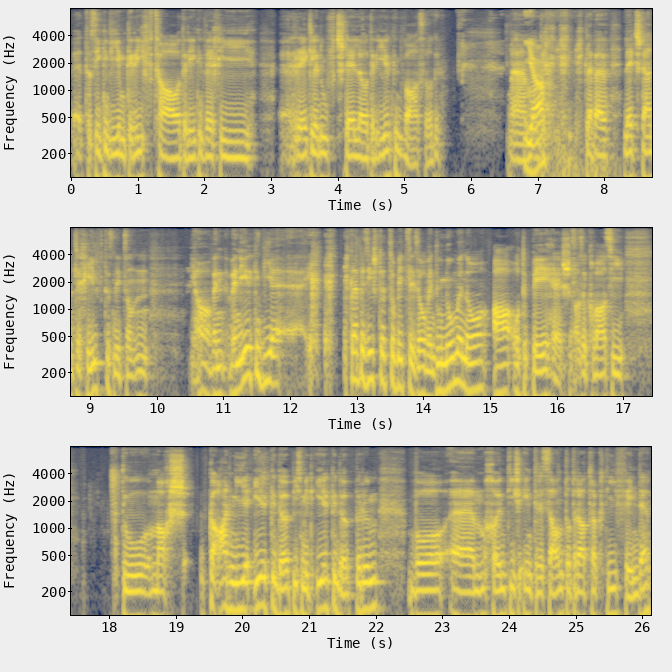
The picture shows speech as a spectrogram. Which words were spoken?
äh, das irgendwie im Griff zu haben oder irgendwelche äh, Regeln aufzustellen oder irgendwas, oder? Ähm, ja. Ich, ich, ich, glaube, letztendlich hilft das nicht, sondern ja, wenn, wenn irgendwie, äh, ich, ich, ich glaube, es ist so ein bisschen so, wenn du nur noch A oder B hast, also quasi Du machst gar nie irgendetwas mit irgendjemandem, wo ähm, könntest interessant oder attraktiv finden.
